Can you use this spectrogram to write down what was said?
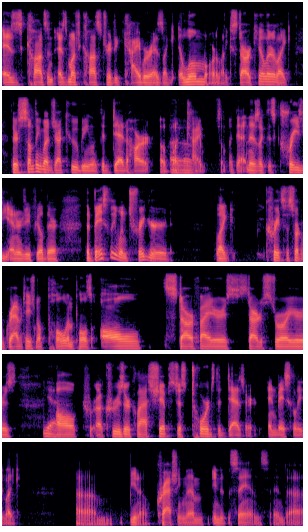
as constant as much concentrated kyber as like Ilum or like Star Killer. Like there's something about Jakku being like the dead heart of like Oh. kyber, something like that. And there's like this crazy energy field there that basically, when triggered, like creates this sort of gravitational pull and pulls all starfighters, star destroyers, Yeah. all cru- uh, cruiser class ships just towards the desert and basically like um you know crashing them into the sands. And uh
